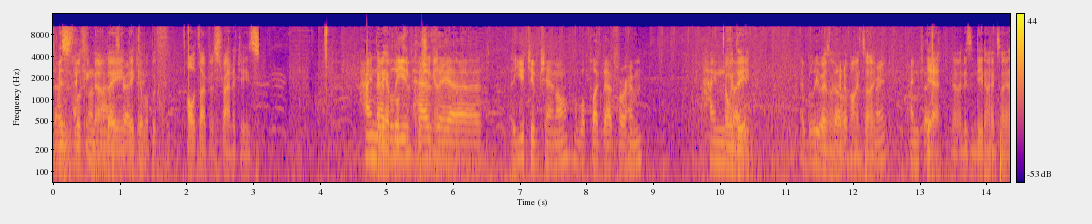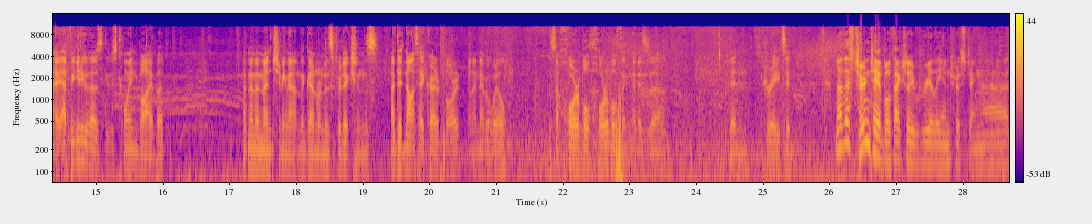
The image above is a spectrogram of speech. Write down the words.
This is looking though. They, they come up with all types of strategies. Hein, I believe, has a, uh, a YouTube channel. We'll plug that for him. Hindsight. Oh, indeed. I believe Who it's hasn't heard of hindsight? Right? Hindsight. Yeah, no, it is indeed hindsight. I, I forget who that was, it was coined by, but I remember mentioning that in the Gunrunners predictions. I did not take credit for it, and I never will. It's a horrible, horrible thing that is uh, been created. Now this turntable is actually really interesting. Uh,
